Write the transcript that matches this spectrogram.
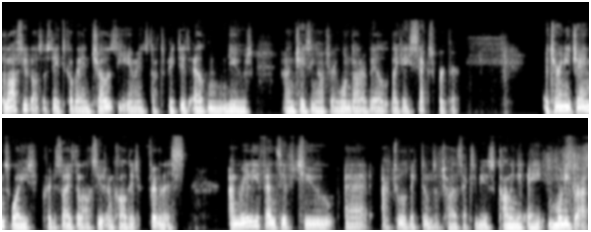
The lawsuit also states Cobain chose the image that depicted Elden nude and chasing after a $1 bill like a sex worker. Attorney James White criticized the lawsuit and called it frivolous and really offensive to uh, actual victims of child sex abuse, calling it a money grab.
